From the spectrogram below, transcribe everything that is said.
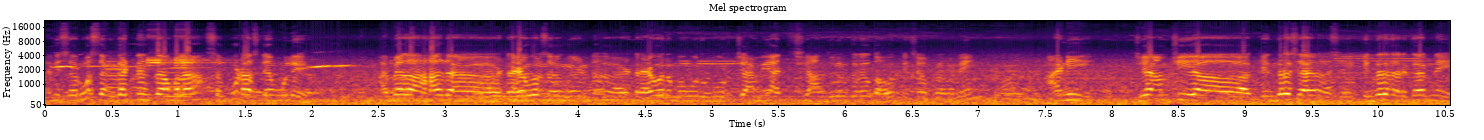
आणि सर्व संघटनांचा आम्हाला सपोर्ट असल्यामुळे आम्हाला हा ड्रायव्हर संघट ड्रायव्हर मोर मोर्चा आम्ही आजची आंदोलन करत आहोत त्याच्याप्रमाणे. आणि जे आमची केंद्र शा केंद्र सरकारने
